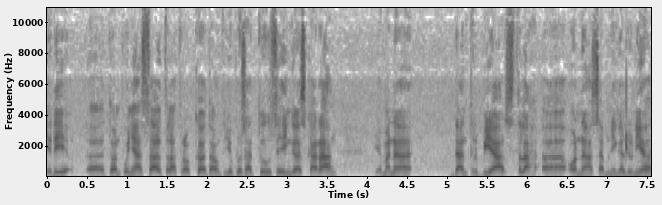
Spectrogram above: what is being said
Jadi uh, tuan punya asal telah teroka tahun 71 sehingga sekarang yang mana dan terbiar setelah uh, owner saya meninggal dunia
